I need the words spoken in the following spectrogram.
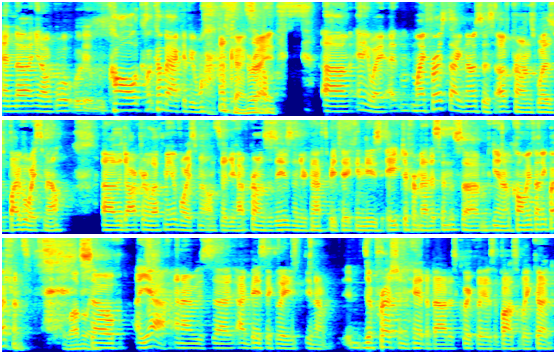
and uh, you know, we'll, call, call, come back if you want." Okay, So, right. Um, anyway, my first diagnosis of Crohn's was by voicemail. Uh, the doctor left me a voicemail and said, "You have Crohn's disease, and you're going to have to be taking these eight different medicines. Um, you know, call me with any questions." Lovely. So uh, yeah, and I was uh, I basically you know depression hit about as quickly as it possibly could,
